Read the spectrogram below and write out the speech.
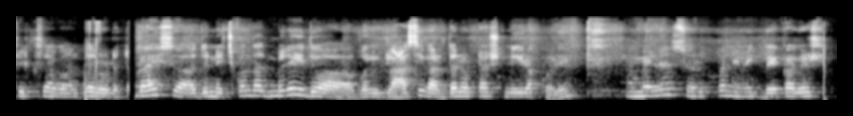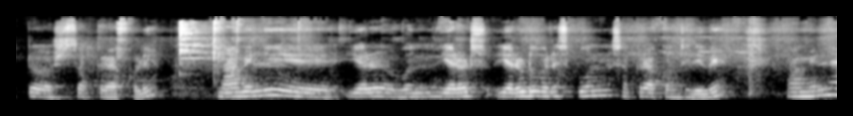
ಫಿಕ್ಸ್ ಆಗೋವಂಥ ಲೋಟ ಗಾಯ್ಸ್ ಅದನ್ನ ಹೆಚ್ಕೊಂಡಾದ್ಮೇಲೆ ಇದು ಒಂದು ಗ್ಲಾಸಿಗೆ ಅರ್ಧ ಲೋಟ ಅಷ್ಟು ನೀರು ಹಾಕ್ಕೊಳ್ಳಿ ಆಮೇಲೆ ಸ್ವಲ್ಪ ನಿಮಗೆ ಬೇಕಾದಷ್ಟು ಸಕ್ಕರೆ ಹಾಕ್ಕೊಳ್ಳಿ. ನಾವಿಲ್ಲಿ ಎರ, ಒಂದು ಎರಡು ಎರಡೂವರೆ ಸ್ಪೂನ್ ಸಕ್ಕರೆ ಹಾಕ್ಕೊತಿದ್ದೀವಿ. ಆಮೇಲೆ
